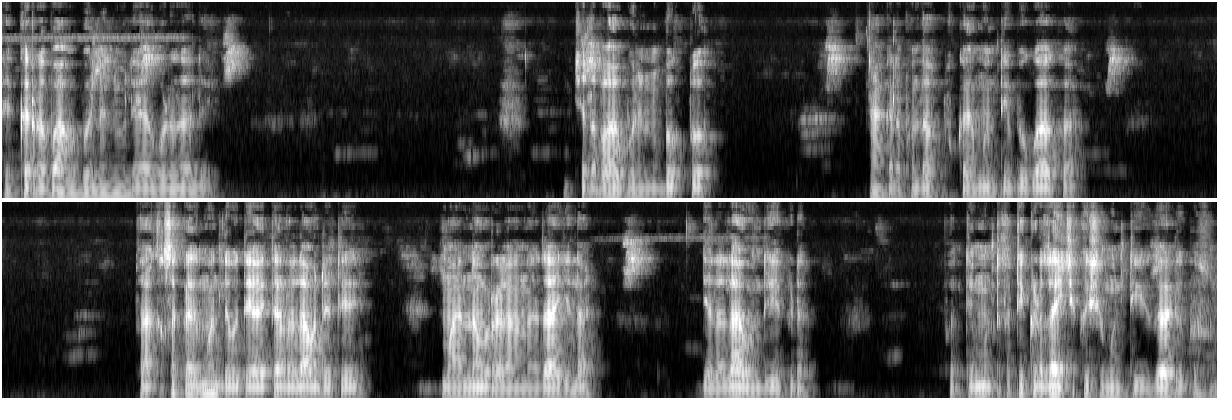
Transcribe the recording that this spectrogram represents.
काय करा भाऊ बनवलं लय अवघड झालंय. चला भाऊ बहिणीनं बघतो. आकाला फोन लावतो काय म्हणते बघू आका. आका सकाळी म्हणले होते त्याला लावून देते माझ्या नवऱ्याला आणि दाजीला. त्याला लावून दे इकडं. पण ते म्हणतात तिकडं जायची कशी? म्हणते गाडी बसून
